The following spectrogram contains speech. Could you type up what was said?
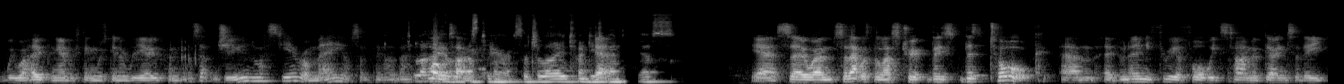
we were hoping everything was going to reopen. Was that June last year or May or something like that? July of last year, so July 2020. Yeah. Yes. Yeah, so um, so that was the last trip. There's there's talk um, of only three or four weeks' time of going to the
